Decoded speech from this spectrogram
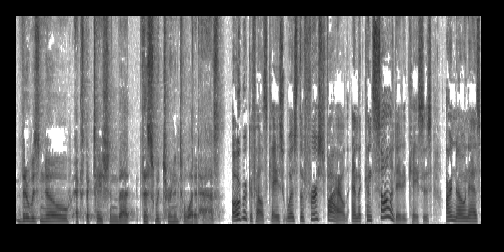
There was no expectation that this would turn into what it has. Obergefell's case was the first filed, and the consolidated cases are known as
